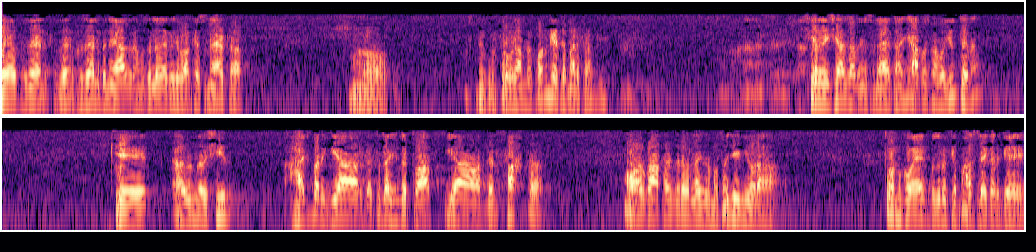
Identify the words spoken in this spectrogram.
فضیل فضیل بن نیاز رحمۃ اللہ کا جو واقعہ سنایا تھا اس میں کچھ پروگرام میں کون گئے تھے ہمارے ساتھ؟ جی؟ شیر علی شاہ صاحب نے سنایا تھا۔ یہ آپ اس میں موجود تھے نا؟ کہ ارون رشید حج پر گیا اور بیت اللہ شریف کا طواف کیا اور دل سخت اور آخر اللہ متوجہ نہیں ہو رہا۔ تو ان کو ایک بزرگ کے پاس لے کر گئے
